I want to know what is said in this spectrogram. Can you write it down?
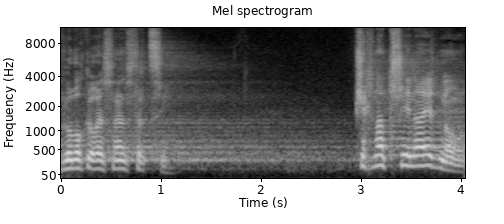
hluboko ve svém srdci. Všechna tři najednou,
